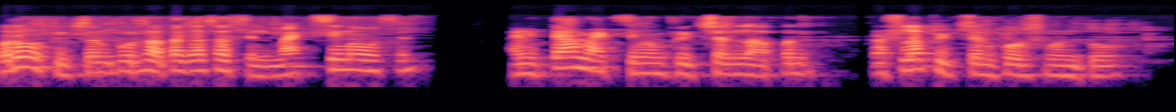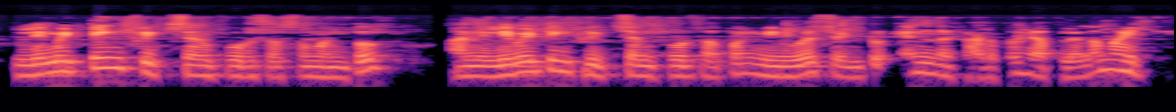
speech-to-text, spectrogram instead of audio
बरोबर फ्रिक्शन फोर्स आता कसा असेल? मॅक्सिमम असेल. आणि त्या मॅक्सिमम फ्रिक्शनला आपण कसला फ्रिक्शन फोर्स म्हणतो? लिमिटिंग फ्रिक्शन फोर्स असं म्हणतो. आणि लिमिटिंग फ्रिक्शन फोर्स आपण म्यूएस इंटू एन न काढतो हे आपल्याला माहिती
